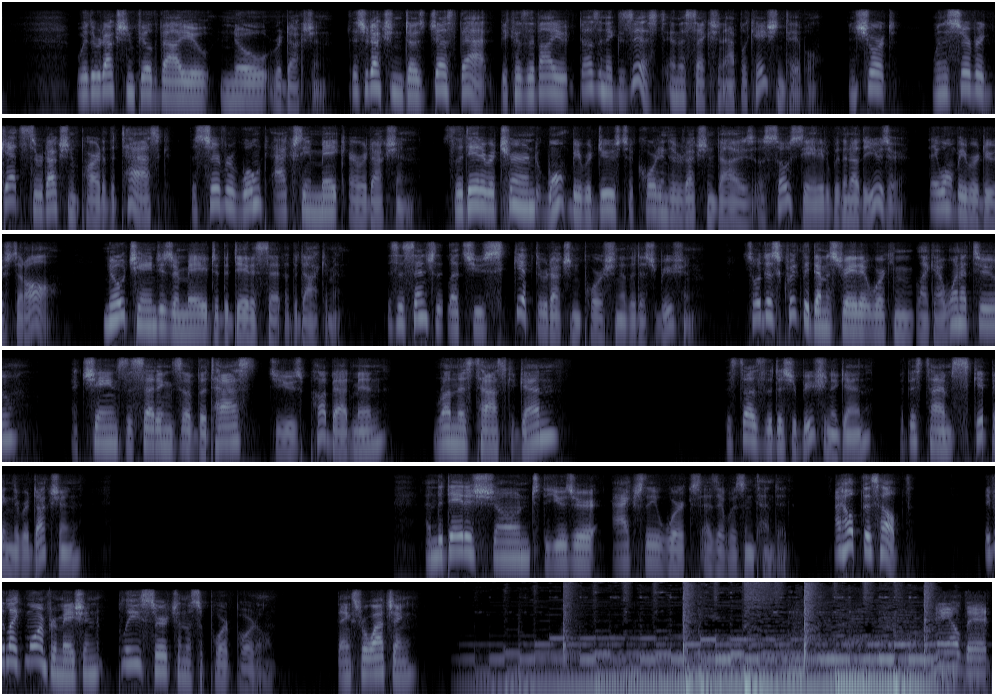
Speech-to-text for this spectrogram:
with reduction field value no reduction. This reduction does just that because the value doesn't exist in the section application table. In short, when the server gets the reduction part of the task, the server won't actually make a reduction. So the data returned won't be reduced according to the reduction values associated with another user. They won't be reduced at all. No changes are made to the data set of the document. This essentially lets you skip the reduction portion of the distribution. So I'll just quickly demonstrate it working like I want it to. I change the settings of the task to use pubadmin, run this task again. This does the distribution again, but this time skipping the reduction. And the data shown to the user actually works as it was intended. I hope this helped. If you'd like more information, please search on the support portal. Thanks for watching. Nailed it.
